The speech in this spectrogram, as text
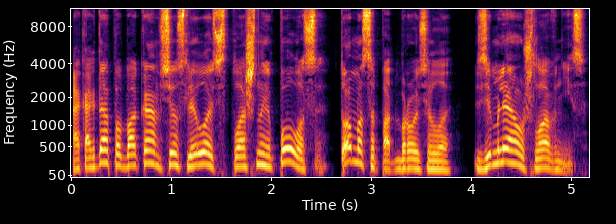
А когда по бокам все слилось в сплошные полосы, Томаса подбросило, земля ушла вниз.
